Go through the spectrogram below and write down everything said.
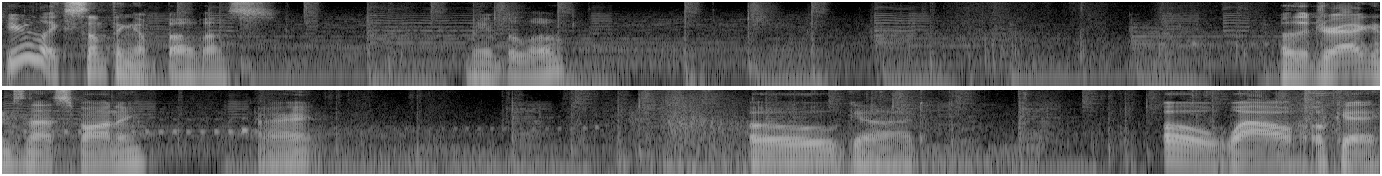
Here, like something above us. Maybe below. Oh, the dragon's not spawning. All right. Oh, God. Oh, wow. Okay.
